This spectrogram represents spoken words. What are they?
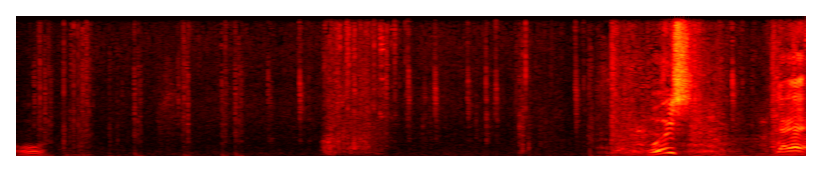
오. 오이씨. 야야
